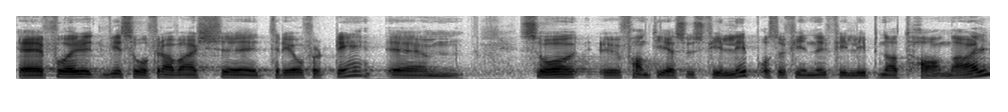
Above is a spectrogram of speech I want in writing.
Eh, for vi så fra vers 43 eh, så eh, fant Jesus Philip, og så finner Philip Nathanael,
